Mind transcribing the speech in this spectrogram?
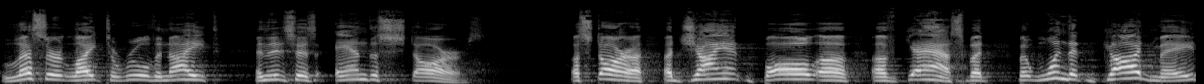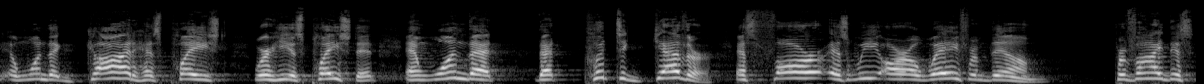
lesser light to rule the night." And then it says, "And the stars." A star, a, a giant ball of, of gas, but but one that God made and one that God has placed where He has placed it, and one that, that put together as far as we are away from them, provide this,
